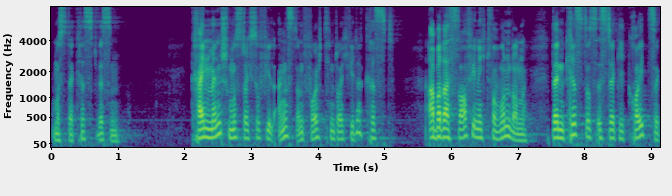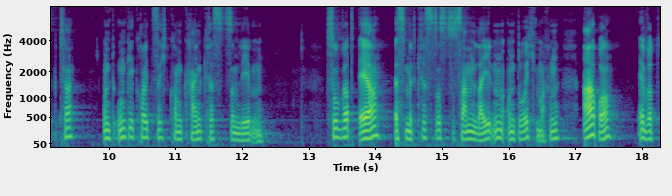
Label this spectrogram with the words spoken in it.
muss der Christ wissen. Kein Mensch muss durch so viel Angst und Furcht hindurch wie der Christ. Aber das darf ihn nicht verwundern, denn Christus ist der Gekreuzigte und ungekreuzigt kommt kein Christ zum Leben. So wird er es mit Christus zusammen leiden und durchmachen, aber er wird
